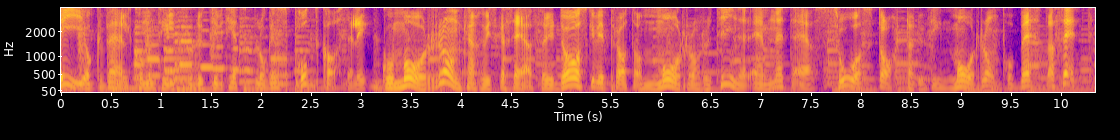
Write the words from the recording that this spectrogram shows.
Hej och välkommen till produktivitetsbloggens podcast, eller god morgon kanske vi ska säga, för idag ska vi prata om morgonrutiner. Ämnet är Så startar du din morgon på bästa sätt.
